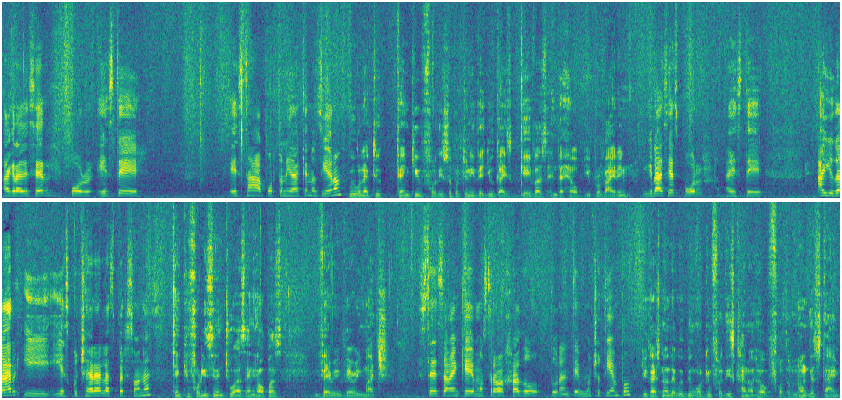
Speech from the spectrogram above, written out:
agradecer por este esta oportunidad que nos dieron. We would like to thank you for this opportunity that you guys gave us and the help you providing. Gracias por este ayudar y, y escuchar a las personas. Thank you for listening to us and help us very, very much. Ustedes saben que hemos trabajado durante mucho tiempo. You guys know that we've been working for this kind of help for the longest time,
